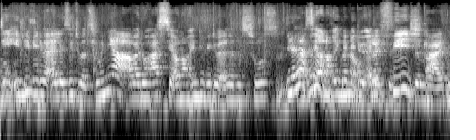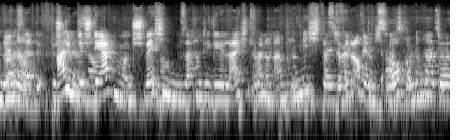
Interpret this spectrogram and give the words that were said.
Die individuelle Situation, ja, aber du hast ja auch noch individuelle Ressourcen. Ja, du hast ja auch genau, noch individuelle genau, Fähigkeiten. genau. Du hast ja Genau. bestimmte Alles. Stärken und Schwächen, Sachen, die dir leicht fallen und andere nicht. Das gehört auch nämlich auch immer, da,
